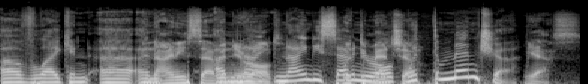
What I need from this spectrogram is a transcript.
of like an uh, an 97-year-old ninety seven with year old with dementia. yes.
